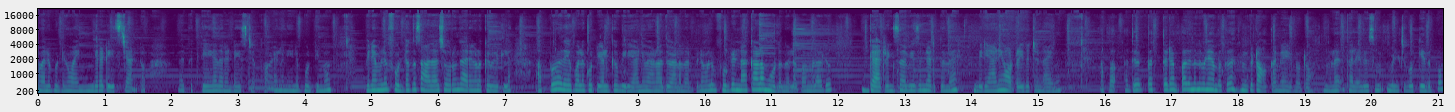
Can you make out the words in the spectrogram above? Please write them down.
അവന്റെ പുഡിങ് ഭയങ്കര ടേസ്റ്റാണ് കേട്ടോ ഒരു പ്രത്യേക തരം ടേസ്റ്റ് അപ്പോൾ ഇളനീന്റെ പുഡിങ്ങും പിന്നെ നമ്മൾ ഫുഡൊക്കെ സാധാ ചോറും കാര്യങ്ങളൊക്കെ വീട്ടിൽ അപ്പോഴും അതേപോലെ കുട്ടികൾക്ക് ബിരിയാണി വേണം അത് വേണം എന്ന് പറഞ്ഞു. പിന്നെ നമ്മൾ ഫുഡ് ഉണ്ടാക്കാനുള്ള മൂടൊന്നുമില്ല. അപ്പോൾ നമ്മളൊരു കാറ്ററിംഗ് സർവീസിന്റെ അടുത്ത് നിന്ന് ബിരിയാണി ഓർഡർ ചെയ്തിട്ടുണ്ടായിരുന്നു. അപ്പോൾ അത് പത്തൊരു പതിനൊന്ന് മണിയാകുമ്പോൾ നമുക്ക് ടോക്കൺ കഴിയുന്നു കേട്ടോ. നമ്മൾ തലേ ദിവസം വിളിച്ച് ബുക്ക് ചെയ്തപ്പോൾ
